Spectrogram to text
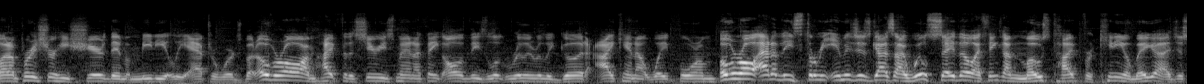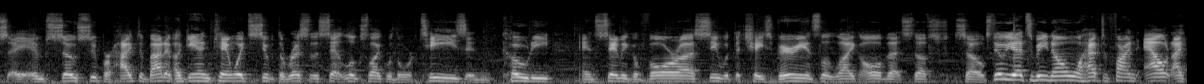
but I'm pretty sure he shared them immediately afterwards. But overall, I'm hyped for the series, man. I think all of these look really, really good. I cannot wait for them. Overall, out of these three images, guys, I will say, though, I think I'm most hyped for Kenny Omega. I just am so super hyped about it. Again, can't wait to see what the rest of the set looks like with Ortiz and Cody and Sammy Guevara, see what the Chase variants look like, all of that stuff. So, still yet to be known. We'll have to find out. I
